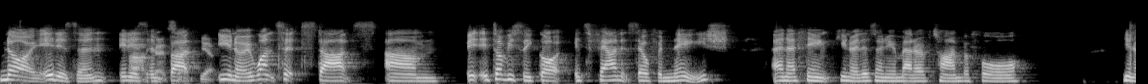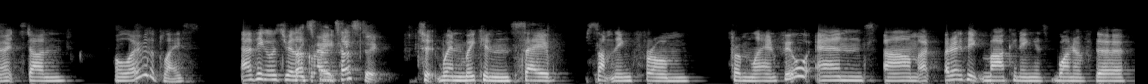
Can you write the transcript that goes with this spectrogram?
no, it isn't. It Oh, isn't. okay, so, but yeah. you know, once it starts, um, it, it's obviously got it's found itself a niche, and I think you know there's only a matter of time before you know it's done all over the place. I think it was really That's great fantastic. to, when we can save something from from landfill, and um, I, I, don't think marketing is one of the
